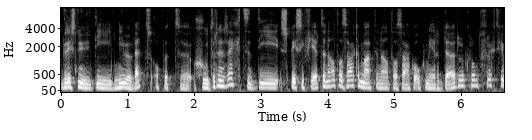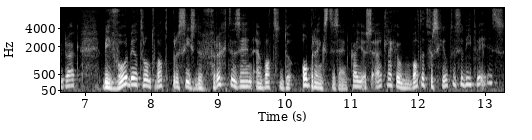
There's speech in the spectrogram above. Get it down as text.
Er is nu die nieuwe wet op het uh, goederenrecht, die specifieert een aantal zaken, maakt een aantal zaken ook meer duidelijk rond vruchtgebruik. Bijvoorbeeld rond wat precies de vruchten zijn en wat de opbrengsten zijn. Kan je eens uitleggen wat het verschil tussen die twee is?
